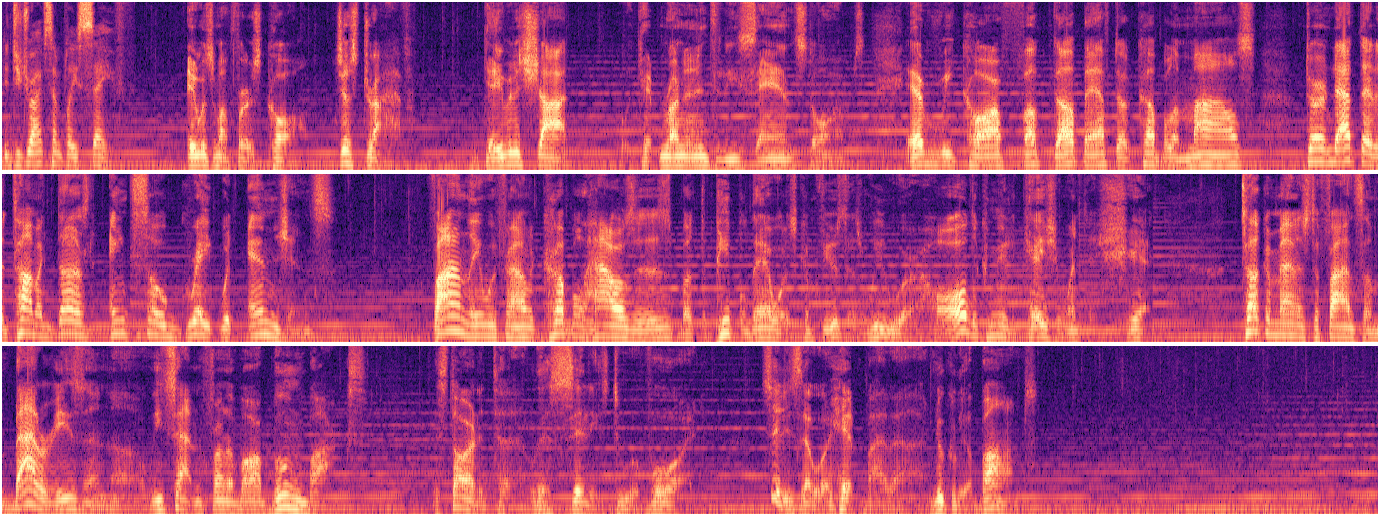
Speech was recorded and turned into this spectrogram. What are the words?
Did you drive someplace safe? It was my first call. Just drive. Gave it a shot. We kept running into these sandstorms. Every car fucked up after a couple of miles. Turned out that atomic dust ain't so great with engines. Finally, we found a couple houses, but the people there were as confused as we were. All the communication went to shit. Tucker managed to find some batteries, and uh, we sat in front of our boombox. They started to list cities to avoid, cities that were hit by the nuclear bombs.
